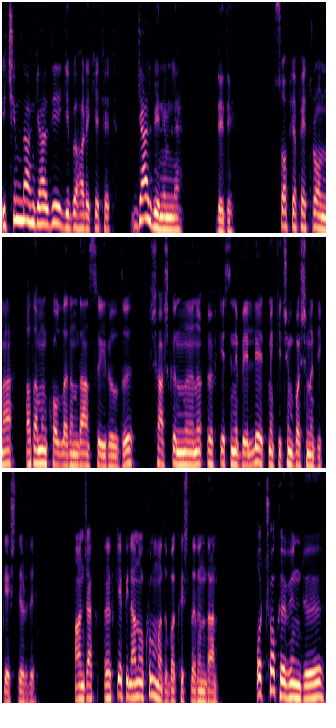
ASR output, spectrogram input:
içimden geldiği gibi hareket et, gel benimle.'' dedi. Sofya Petrovna adamın kollarından sıyrıldı, şaşkınlığını, öfkesini belli etmek için başını dikleştirdi. Ancak öfke plan okunmadı bakışlarından. O çok övündüğü,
